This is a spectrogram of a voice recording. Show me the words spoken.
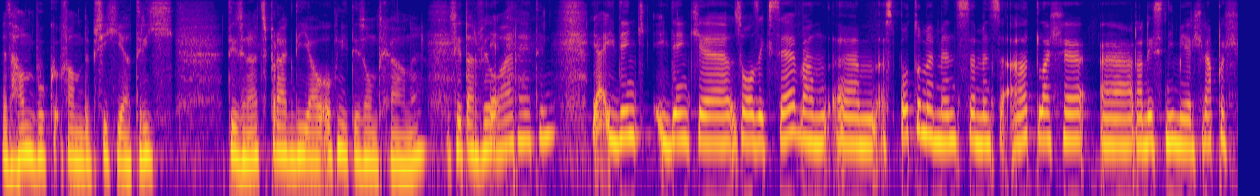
het handboek van de psychiatrie. Het is een uitspraak die jou ook niet is ontgaan. Hè? Zit daar veel waarheid in? Ja, ik denk, ik denk eh, zoals ik zei, van ehm, spotten met mensen, mensen uitlachen, eh, dat is niet meer grappig.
